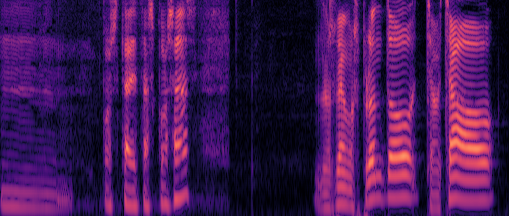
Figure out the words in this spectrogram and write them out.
mmm, pues estas cosas. Nos vemos pronto. Chao, chao.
